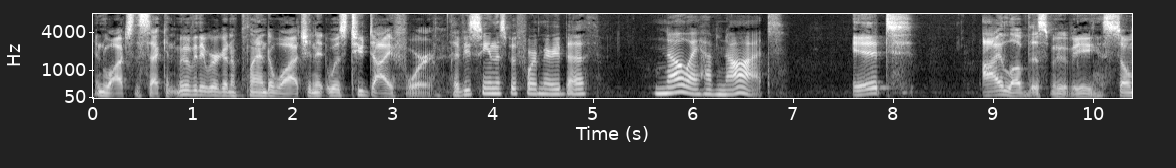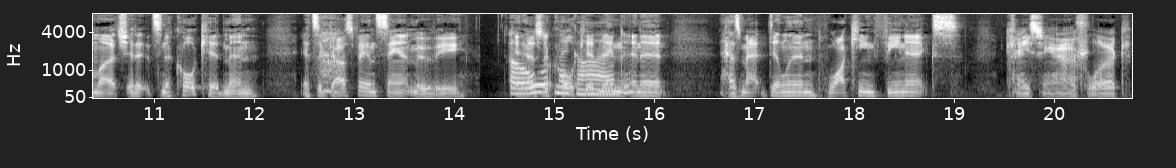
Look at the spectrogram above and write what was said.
and watched the second movie that we were going to plan to watch, and it was To Die For. Have you seen this before, Mary Beth? No, I have not. It. I love this movie so much. It, it's Nicole Kidman. It's a Gus Van Sant movie. Oh, It has Nicole Kidman in it. It has Matt Dillon, Joaquin Phoenix, Casey Affleck,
